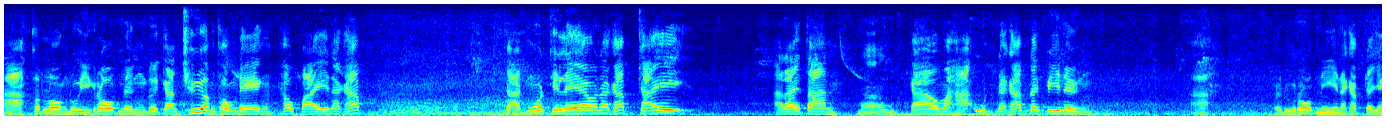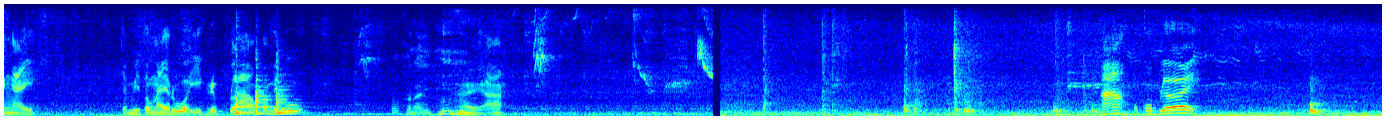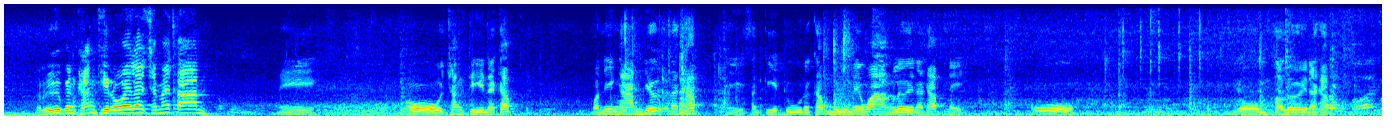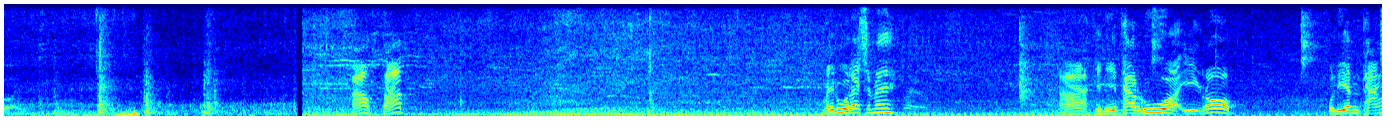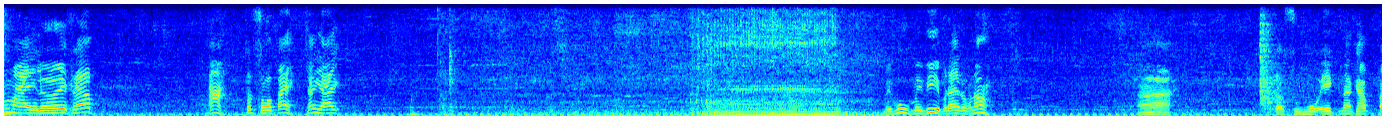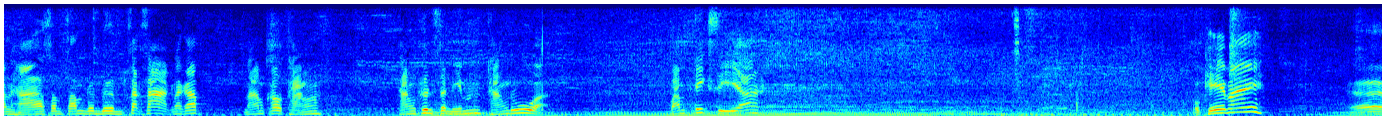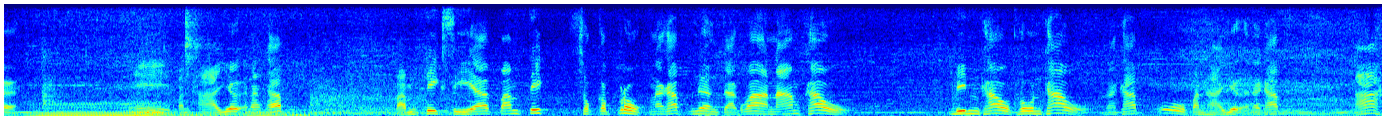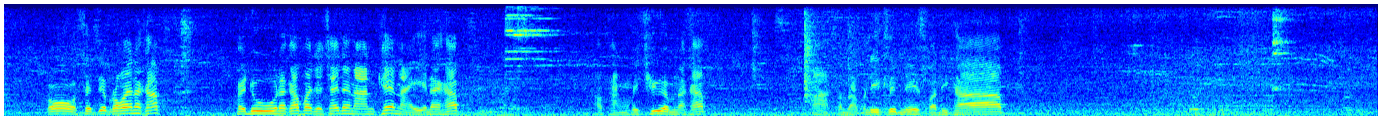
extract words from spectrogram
อะทดลองดูอีกรอบหนึ่งโดยการเชื่อมทองแดงเข้าไปนะครับ จากงวดที่แล้วนะครับ ใช้อะไรตาลมาอุดกาวมหาอุดนะครับ ได้ปีหนึ่งอะไปดูรอบนี้นะครับ จะยังไง จะมีตรงไหนรั่วอีกหรือเปล่าก็ไม่รู้เข้าข้างในเฮ้ยอะอะประกบเลย หรือเป็นครั้งที่ร้อยแล้วใช่ไหมตาล นี่ โอ้ช่างทีนะครับ วันนี้งานเยอะนะครับ นี่สังเกตดูนะครับ มือไม่ว่างเลยนะครับ นี่ โอ้โยมเขาเลยนะครับเอาตัดไม่รั่วแล้วใช่ไหมอ่าทีนี้ถ้ารั่วอีกรอบเปลี่ยนถังใหม่เลยครับ อะ ทดสอบไป ช่างใหญ่ ไม่วูบไม่วีบอะไรหรอกเนาะอ่าจากซูโมเอ็กนะครับ ปัญหาซ้ำๆเดิมๆซากๆนะครับ น้ำเข้าถัง ถังขึ้นสนิม ถังรั่ว ปั๊มติ๊กเสีย โอเคไหมเออ นี่ปัญหาเยอะนะครับ ปั๊มติ๊กเสีย ปั๊มติ๊กสกปรกนะครับ เนื่องจากว่าน้ำเข้า ดินเข้าโคลนเข้านะครับ โอ้ปัญหาเยอะนะครับอะก็เสร็จเรียบร้อยนะครับไปดูนะครับว่าจะใช้ได้นานแค่ไหนนะครับ เอาถังไปเชื่อมนะครับอะสำหรับวันนี้คลิปนี้สวัสดีครับ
